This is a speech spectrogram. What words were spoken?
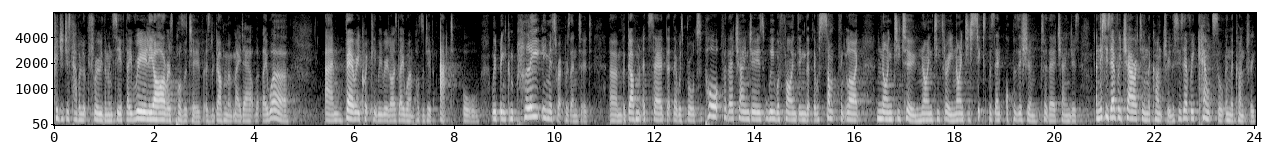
could you just have a look through them and see if they really are as positive as the government made out that they were? And very quickly we realised they weren't positive at all. We'd been completely misrepresented. Um, the government had said that there was broad support for their changes. We were finding that there was something like 92, 93, 96% opposition to their changes. And this is every charity in the country. This is every council in the country,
